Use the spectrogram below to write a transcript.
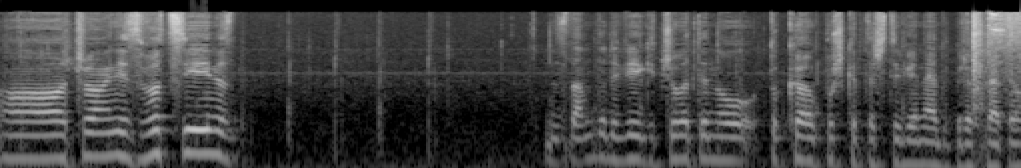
О, чуваме ни звуци. Знам дали вие ги чувате, но тук пушката ще ви е най-добрият приятел.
